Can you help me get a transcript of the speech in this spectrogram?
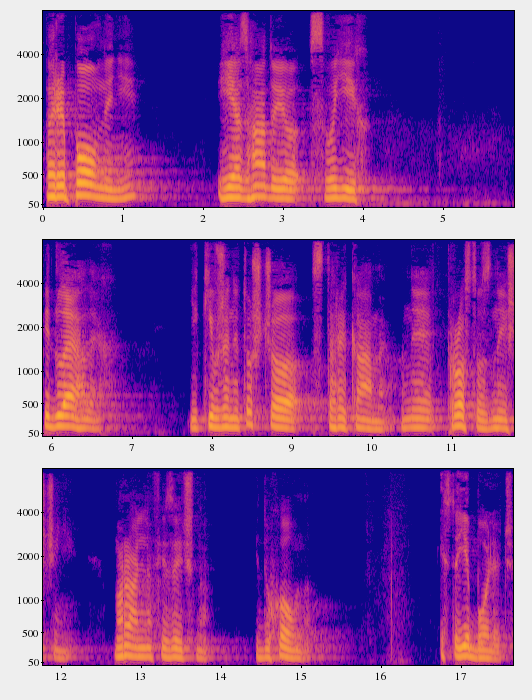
переповнені, і я згадую своїх підлеглих, які вже не то що стариками, вони просто знищені морально, фізично і духовно. І стає боляче.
